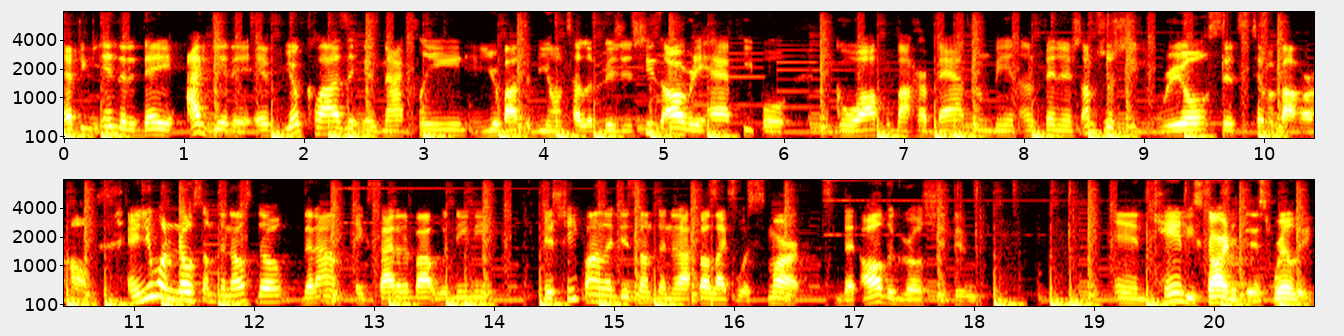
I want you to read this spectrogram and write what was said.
at the end of the day, I get it. If your closet is not clean and you're about to be on television, she's already had people go off about her bathroom being unfinished. I'm sure she's real sensitive about her home. And you want to know something else though that I'm excited about with Nene is she finally did something that I felt like was smart that all the girls should do. And Kandi started this really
